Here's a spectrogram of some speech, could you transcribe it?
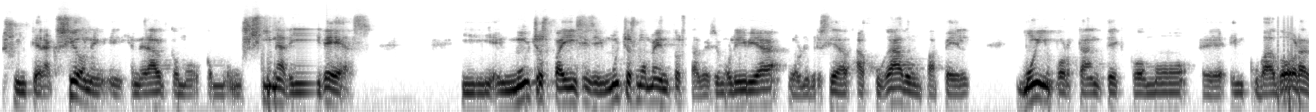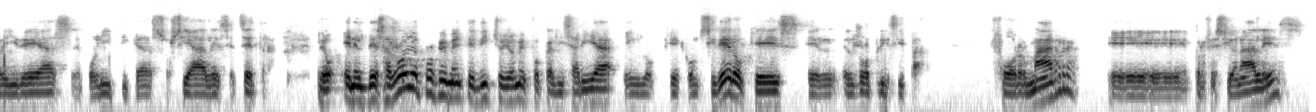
su interacción en, general como, como usina de ideas. Y en muchos países y en muchos momentos, tal vez en Bolivia, la universidad ha jugado un papel muy importante como eh, incubadora de ideas eh, políticas, sociales, etc. Pero en el desarrollo propiamente dicho, yo me focalizaría en lo que considero que es el, rol principal. Formar eh, profesionales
